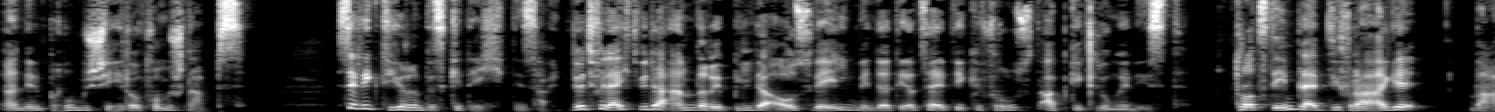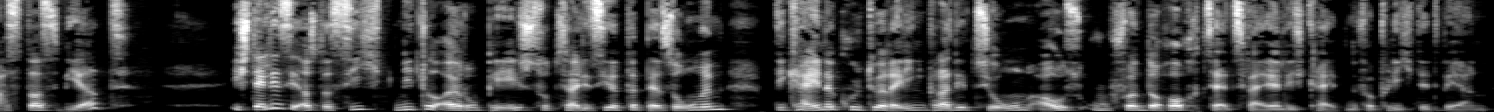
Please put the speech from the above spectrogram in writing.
an den Brummschädel vom Schnaps. Selektierendes Gedächtnis halt. Wird vielleicht wieder andere Bilder auswählen, wenn der derzeitige Frust abgeklungen ist. Trotzdem bleibt die Frage, war's das wert? Ich stelle sie aus der Sicht mitteleuropäisch sozialisierter Personen, die keiner kulturellen Tradition ausufernder Hochzeitsfeierlichkeiten verpflichtet wären.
